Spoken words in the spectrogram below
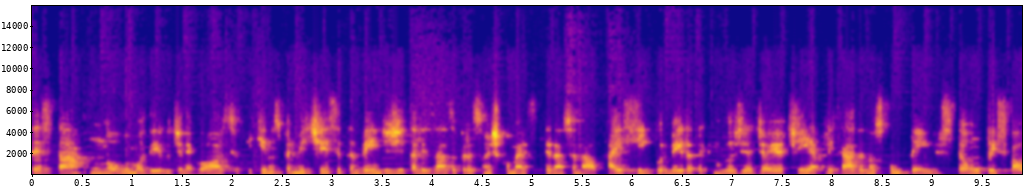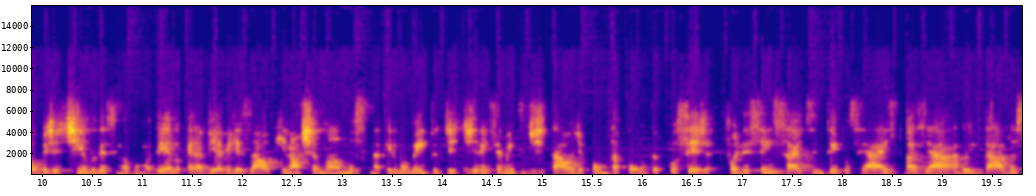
testar um novo modelo de negócio e que nos permitisse também digitalizar as operações de comércio internacional. Aí sim, por meio da tecnologia de IoT aplicada nos containers. Então, o principal objetivo desse novo modelo era viabilizar o que nós chamamos naquele momento de gerenciamento digital de ponta a ponta, ou seja, fornecer insights em tempos reais, baseado em dados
